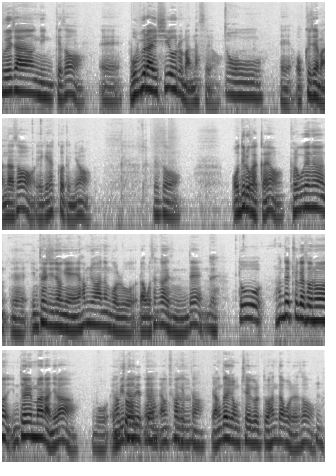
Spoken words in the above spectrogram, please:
부회장님께서 예, 모뷸라이 CEO를 만났어요. 오, 예, 엊그제 만나서 얘기를 했거든요. 그래서 어디로 갈까요? 결국에는 예, 인텔 진영에 합류하는 걸로라고 생각했는데 네. 또 현대 쪽에서는 인텔만 아니라 뭐 양쪽하겠다. 예, 양쪽하겠다. 양다리 정책을 또 한다고 그래서 음.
